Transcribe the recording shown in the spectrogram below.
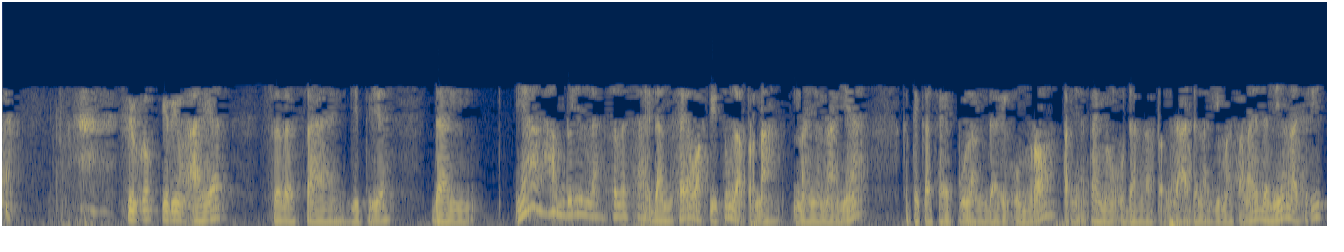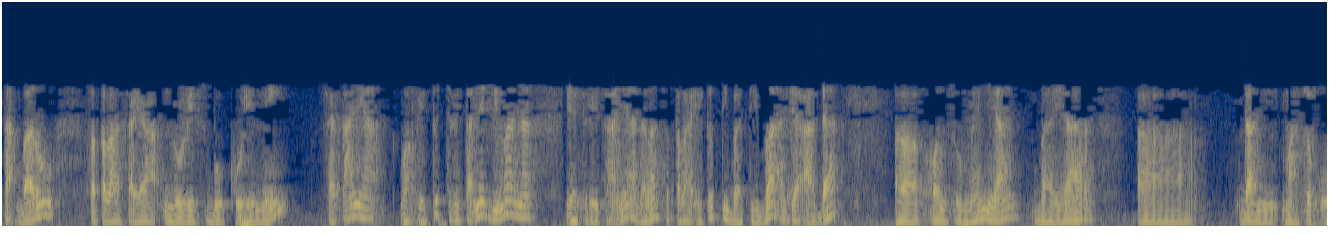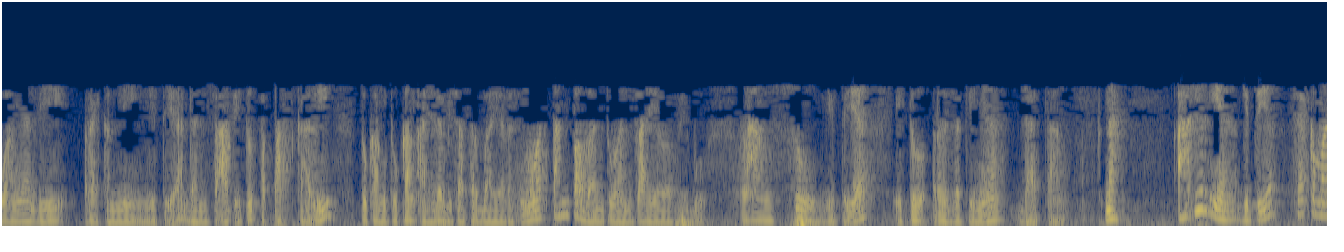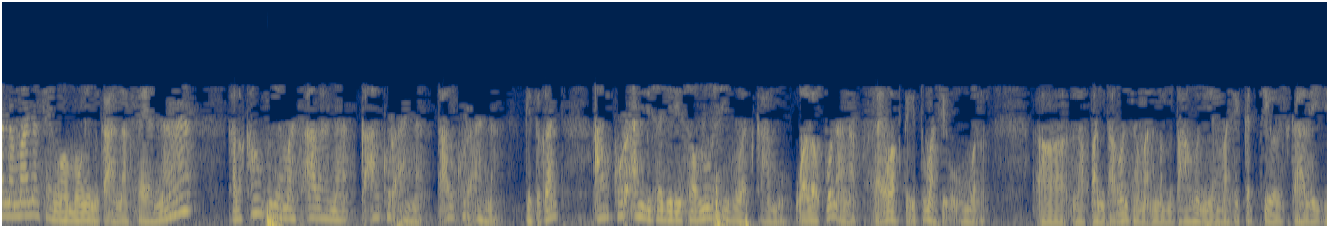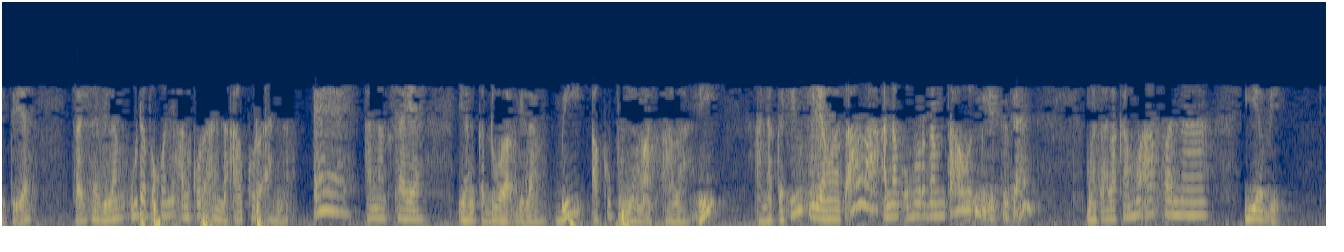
Cukup kirim ayat selesai gitu ya. Dan ya alhamdulillah selesai. Dan saya waktu itu nggak pernah nanya-nanya. Ketika saya pulang dari umroh ternyata emang udah nggak ada lagi masalahnya. Dan dia nggak cerita. Baru setelah saya nulis buku ini saya tanya waktu itu ceritanya gimana? Ya ceritanya adalah setelah itu tiba-tiba aja ada uh, konsumen yang bayar uh, dan masuk uangnya di rekening gitu ya dan saat itu tepat sekali tukang-tukang akhirnya bisa terbayar semua tanpa bantuan saya Bapak Ibu langsung gitu ya itu rezekinya datang nah akhirnya gitu ya saya ke mana-mana saya ngomongin ke anak saya nah Kalau kamu punya masalah nak, ke Al-Quran nak, ke Al-Quran nak, gitu kan? Al-Quran bisa jadi solusi buat kamu. Walaupun anak saya waktu itu masih umur uh, eh, 8 tahun sama 6 tahun ya, masih kecil sekali gitu ya. Saya saya bilang, udah pokoknya Al-Quran nak, Al-Quran nak. Eh, anak saya yang kedua bilang, Bi, aku punya masalah. Hi, anak kecil punya masalah, anak umur 6 tahun gitu kan. Masalah kamu apa nak? Iya Bi,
